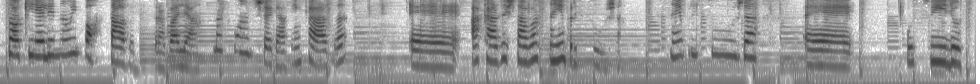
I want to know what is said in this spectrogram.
Só que ele não importava de trabalhar. Mas quando chegava em casa, é, a casa estava sempre suja. Sempre suja. É, os filhos,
